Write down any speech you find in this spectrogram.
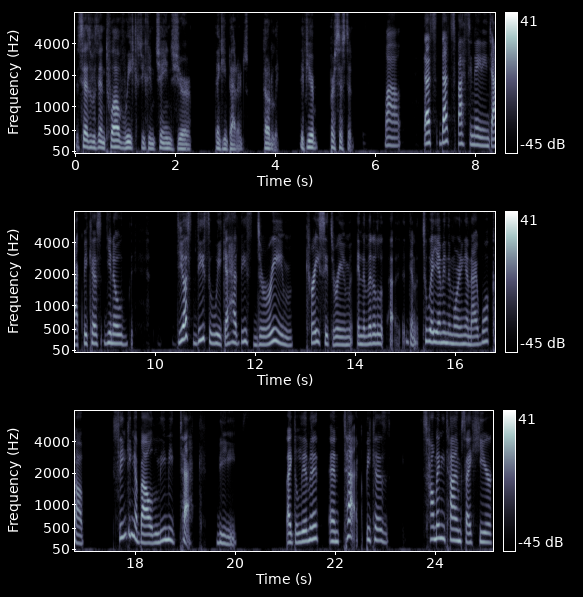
that says within 12 weeks you can change your thinking patterns totally if you're persistent. Wow. That's that's fascinating, Jack, because you know just this week I had this dream, crazy dream in the middle uh, you know, 2 a.m. in the morning and I woke up thinking about limit tech beliefs. Like limit and tech because how many times I hear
